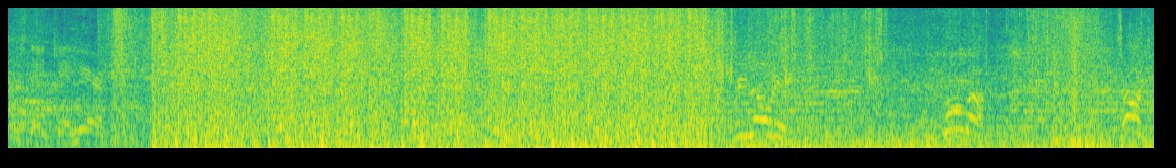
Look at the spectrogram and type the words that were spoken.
First aid kit here. Reloading! Boomer! Target!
